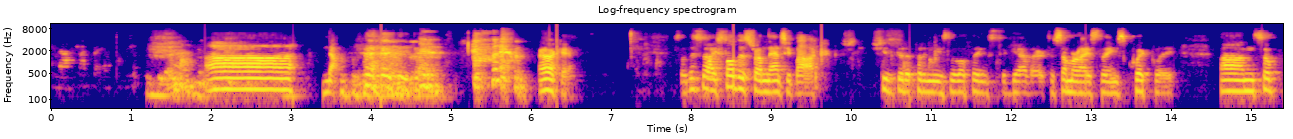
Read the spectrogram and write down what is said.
in abstract? Uh, no. okay. So this I stole this from Nancy Bach. She's good at putting these little things together to summarize things quickly. Um, so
